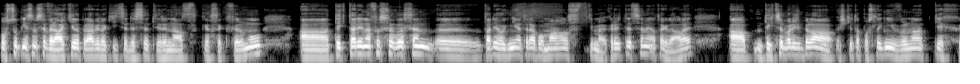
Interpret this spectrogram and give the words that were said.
postupně jsem se vrátil právě 2010-11 se k filmu a teď tady na FSV jsem eh, tady hodně teda pomáhal s těmi akreditacemi a tak dále A teď třeba, když byla ještě ta poslední vlna těch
